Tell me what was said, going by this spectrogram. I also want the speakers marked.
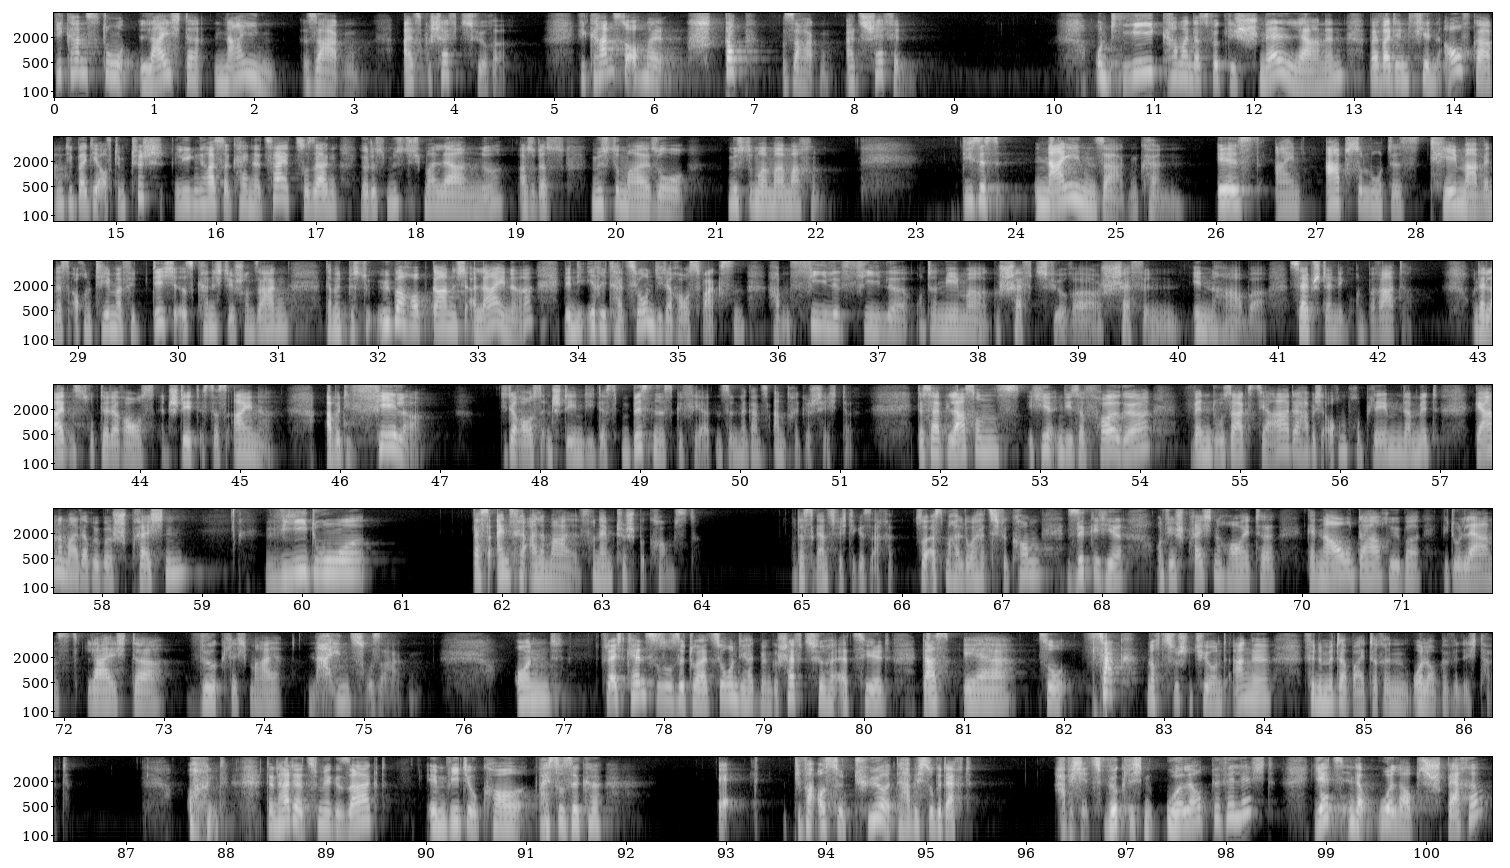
Speaker 1: Wie kannst du leichter Nein sagen als Geschäftsführer? Wie kannst du auch mal Stopp sagen als Chefin? Und wie kann man das wirklich schnell lernen? Weil bei den vielen Aufgaben, die bei dir auf dem Tisch liegen, hast du keine Zeit zu sagen, ja, das müsste ich mal lernen, ne? Also das müsste mal so, müsste man mal machen. Dieses Nein sagen können ist ein absolutes Thema. Wenn das auch ein Thema für dich ist, kann ich dir schon sagen, damit bist du überhaupt gar nicht alleine, denn die Irritationen, die daraus wachsen, haben viele, viele Unternehmer, Geschäftsführer, Chefinnen, Inhaber, Selbstständige und Berater. Und der Leidensdruck, der daraus entsteht, ist das eine. Aber die Fehler, die daraus entstehen, die das Business gefährden, sind eine ganz andere Geschichte. Deshalb lass uns hier in dieser Folge wenn du sagst, ja, da habe ich auch ein Problem damit, gerne mal darüber sprechen, wie du das ein für alle Mal von deinem Tisch bekommst. Und das ist eine ganz wichtige Sache. So erstmal hallo, herzlich willkommen, Silke hier und wir sprechen heute genau darüber, wie du lernst, leichter wirklich mal Nein zu sagen. Und vielleicht kennst du so Situationen, die hat mir ein Geschäftsführer erzählt, dass er so zack, noch zwischen Tür und Angel für eine Mitarbeiterin Urlaub bewilligt hat. Und dann hat er zu mir gesagt, im Videocall, weißt du, Silke, äh, die war aus der Tür, da habe ich so gedacht, habe ich jetzt wirklich einen Urlaub bewilligt? Jetzt in der Urlaubssperre?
